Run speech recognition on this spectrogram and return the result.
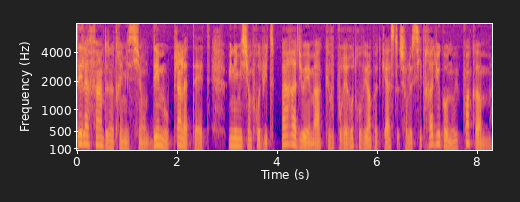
C'est la fin de notre émission Des plein la tête, une émission produite par Radio Emma que vous pourrez retrouver en podcast sur le site radiogrenouille.com.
